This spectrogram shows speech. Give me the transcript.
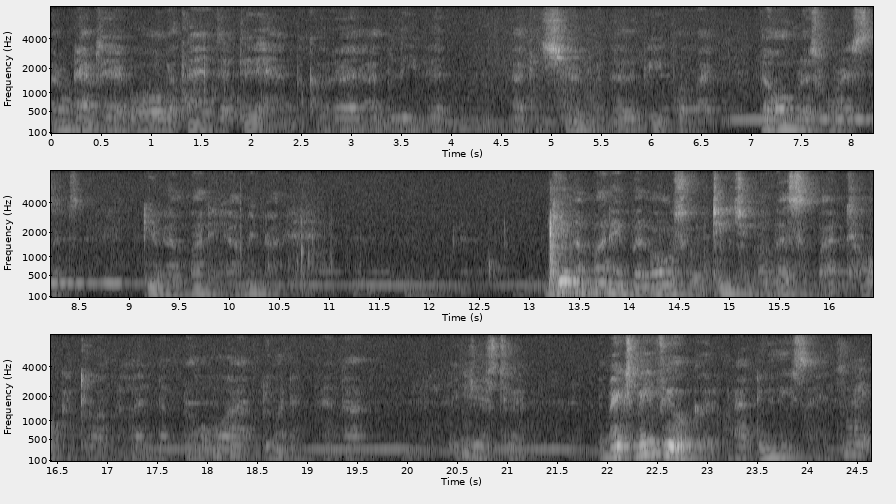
I don't have to have all the things that they have because I, I believe that I can share with other people, like the homeless, for instance, give them money. I mean, I, give them money, but also teach them a lesson by talking to them and letting them know why I'm doing it. And uh, it just uh, it makes me feel good when I do these things. Right.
